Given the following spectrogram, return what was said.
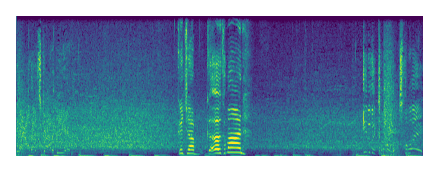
Wow, that's got to be it. Good job. Go, uh, come on. Into the cover, hooks the leg.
